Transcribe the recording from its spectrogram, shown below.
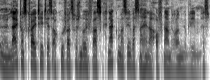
äh, Leitungsqualität jetzt auch gut war. Zwischendurch war es ein Knacken. Mal sehen, was nachher in der Aufnahme dran geblieben ist.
